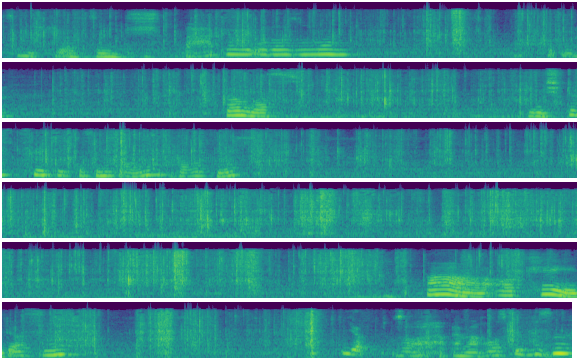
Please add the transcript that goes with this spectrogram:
Sind vielleicht so ein Spatel oder so. Irgendwas. Ein Stift fühlt sich das nicht an, überhaupt nicht. Ah, okay, das sind... Ja, so, einmal rausgerissen.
